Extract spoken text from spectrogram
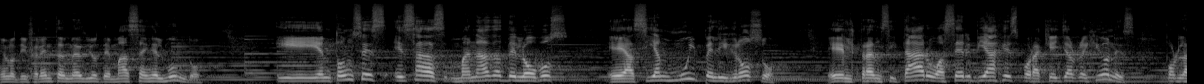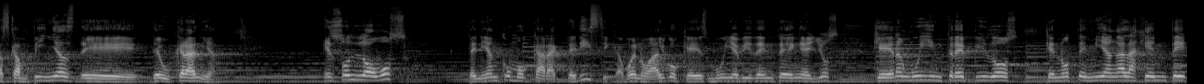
en los diferentes medios de masa en el mundo. Y entonces esas manadas de lobos eh, hacían muy peligroso el transitar o hacer viajes por aquellas regiones, por las campiñas de, Ucrania. Esos lobos tenían como característica, bueno, algo que es muy evidente en ellos, que eran muy intrépidos, que no temían a la gente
